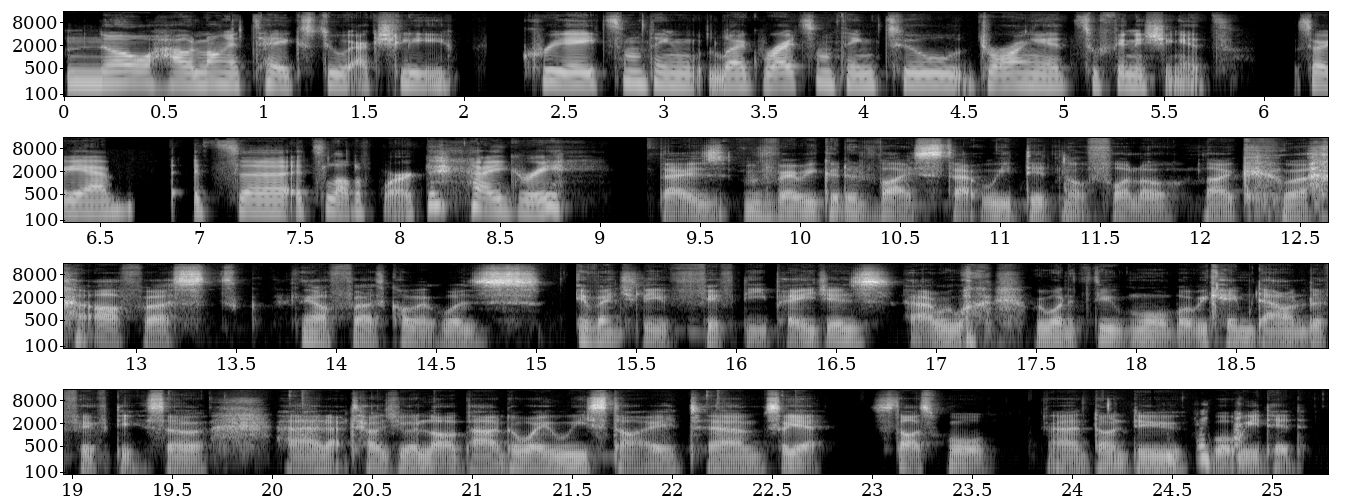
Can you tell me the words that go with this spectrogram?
know how long it takes to actually create something, like write something to drawing it to finishing it. So yeah, it's uh, it's a lot of work. I agree. That is very good advice that we did not follow. Like our first, I think our first comic was eventually 50 pages. Uh, we we wanted to do more, but we came down to 50. So uh, that tells you a lot about the way we started. Um, so yeah, start small. Uh, don't do what we did.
